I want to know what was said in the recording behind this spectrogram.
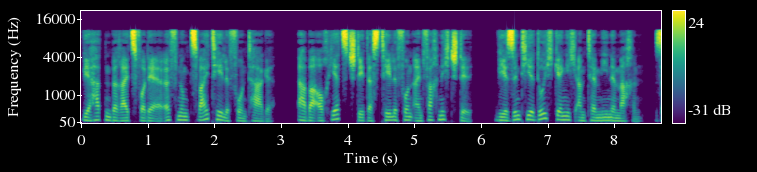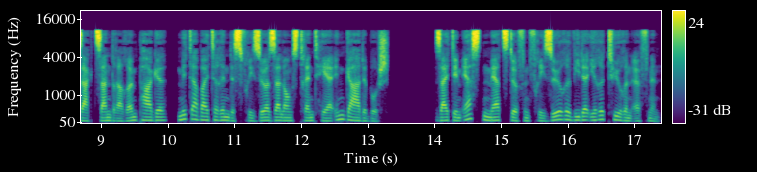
Wir hatten bereits vor der Eröffnung zwei Telefontage. Aber auch jetzt steht das Telefon einfach nicht still. Wir sind hier durchgängig am Termine machen, sagt Sandra Römpage, Mitarbeiterin des Friseursalons Trend her in Gadebusch. Seit dem 1. März dürfen Friseure wieder ihre Türen öffnen.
